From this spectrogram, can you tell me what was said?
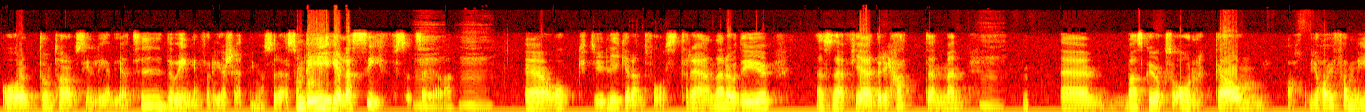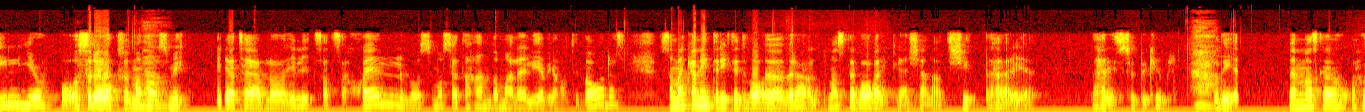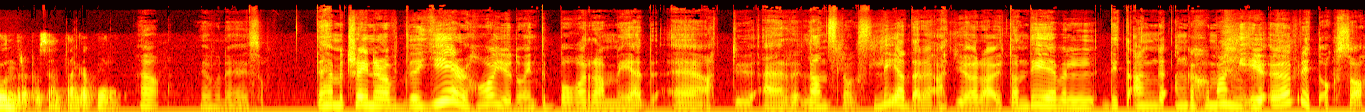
Och de tar av sin lediga tid och ingen får ersättning och sådär. Som det är i hela SIF så att mm. säga. Eh, och det är likadant för oss tränare och det är ju en sån här fjäder i hatten. Men mm. Eh, man ska ju också orka. Om, ja, jag har ju familj och, och sådär också. Man har så mycket. Vill jag tävla och elitsatsa själv och så måste jag ta hand om alla elever jag har till vardags. Så man kan inte riktigt vara överallt. Man ska vara verkligen känna att shit, det här är, det här är superkul. Och det är Men man ska vara 100% engagerad. Ja, det är så. Det här med Trainer of the Year har ju då inte bara med eh, att du är landslagsledare att göra utan det är väl ditt engagemang i övrigt också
